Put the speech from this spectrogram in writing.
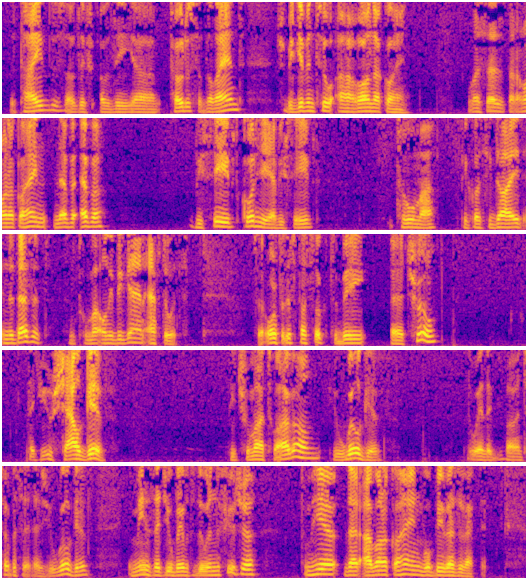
the tithes of the, of the uh, produce of the land, should be given to Aaron kohen. Truma says, but Aaron kohen never ever received, could he have received, truma, because he died in the desert, and truma only began afterwards. So in order for this pasuk to be uh, true, that you shall give the truma to Aaron, you will give the way the Gemara interprets it as you will give, it means that you'll be able to do it in the future. From here, that Aaron Kohen will be resurrected.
